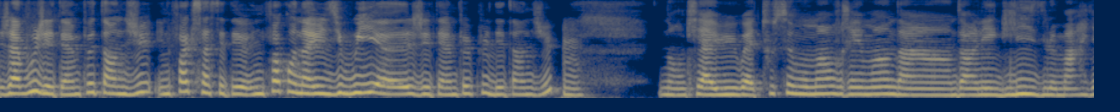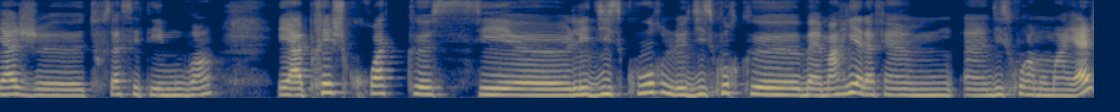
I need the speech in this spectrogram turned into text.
J'avoue, j'étais un peu tendue. Une fois que ça c'était, une fois qu'on a eu dit oui, euh, j'étais un peu plus détendue. Mm. Donc il y a eu ouais tout ce moment vraiment dans dans l'église, le mariage, euh, tout ça c'était émouvant. Et après, je crois que c'est euh, les discours, le discours que ben, Marie, elle a fait un, un discours à mon mariage.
